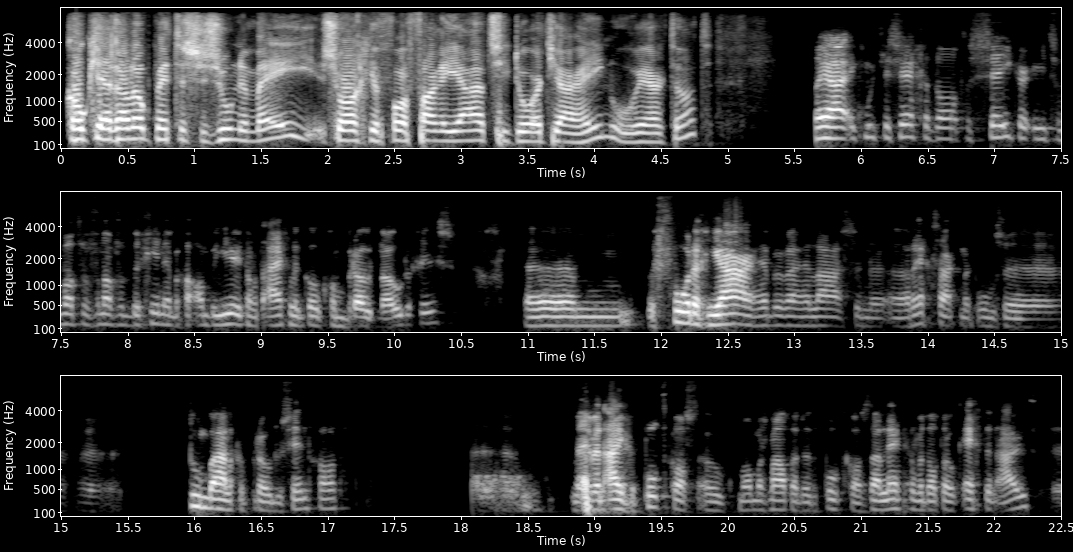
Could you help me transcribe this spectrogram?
Kook jij dan ook met de seizoenen mee? Zorg je voor variatie door het jaar heen? Hoe werkt dat? Nou ja, ik moet je zeggen dat is zeker iets wat we vanaf het begin hebben geambieerd. En wat eigenlijk ook gewoon brood nodig is. Ehm, vorig jaar hebben we helaas een, een rechtszaak met onze eh, toenmalige producent gehad. Ehm, we hebben een eigen podcast ook, Mama's Maaltijd de podcast. Daar leggen we dat ook echt in uit. Eh,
